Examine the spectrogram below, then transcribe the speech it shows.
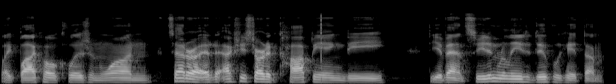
like black hole collision 1, etc., it actually started copying the, the events. So you didn't really need to duplicate them.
